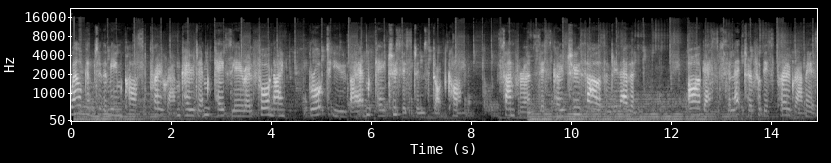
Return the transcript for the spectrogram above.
Welcome to the Memecast program code MK049, brought to you by MK2Systems.com. San Francisco 2011. Our guest selector for this program is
